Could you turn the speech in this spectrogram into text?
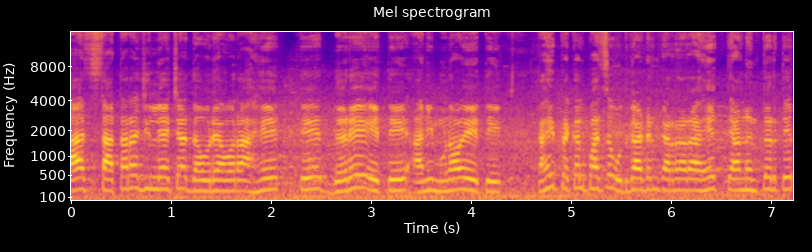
आज सातारा जिल्ह्याच्या दौऱ्यावर आहेत. ते दरे येथे आणि मुनावे येथे काही प्रकल्पाचं उद्घाटन करणार आहेत. त्यानंतर ते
